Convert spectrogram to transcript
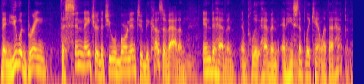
then you would bring the sin nature that you were born into because of Adam Hmm. into heaven and pollute heaven, and he simply can't let that happen.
